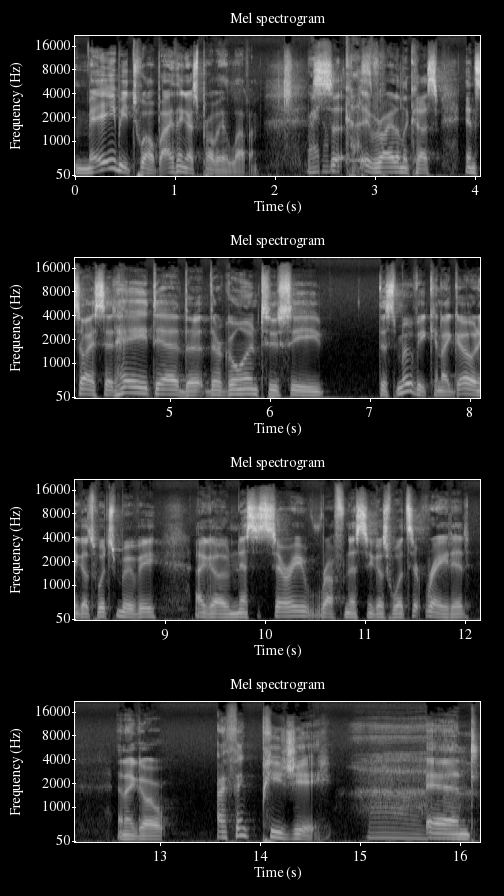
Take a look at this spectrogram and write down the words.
maybe 12 but i think i was probably 11 Right on So- the cusp. right on the cusp and so i said hey dad they're going to see this movie can i go and he goes which movie i go necessary roughness and he goes what's it rated and i go i think pg Ah. and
